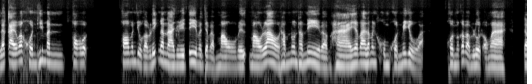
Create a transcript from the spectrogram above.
แล้วกลายว่าคนที่มันพอพอมันอยู่กับ Rick นานๆ Unity มันจะแบบเมาไปเมาเหล้าทำนู่นทำนี่แบบ highใช่ป่ะแล้วมันคุมคนไม่อยู่อะ คนมันก็แบบหลุดออกมา แต่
